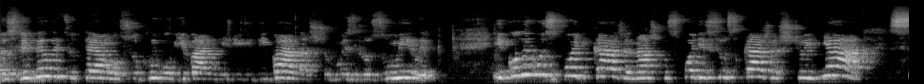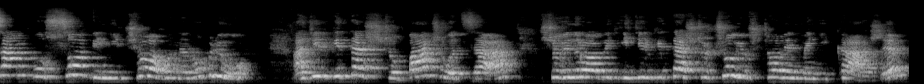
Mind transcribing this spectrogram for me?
дослідили цю тему, особливо в Євангелії від Івана, щоб ми зрозуміли. І коли Господь каже, наш Господь Ісус каже, що я сам по собі нічого не роблю а тільки те, що бачу Отця, що він робить, і тільки те, що чую, що він мені каже,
